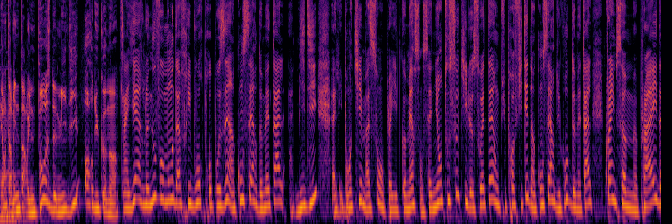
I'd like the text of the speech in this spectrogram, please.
Et on termine par une pause de midi hors du commun. Hier, le Nouveau Monde à Fribourg proposait un concert de métal à midi. Les banquiers, maçons, employés de commerce, enseignants, tous ceux qui le souhaitaient ont pu profiter d'un concert du groupe de métal Crimson Pride.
